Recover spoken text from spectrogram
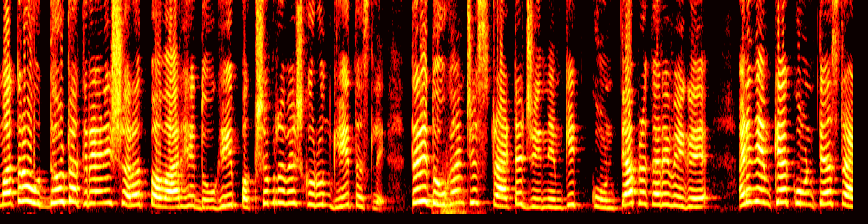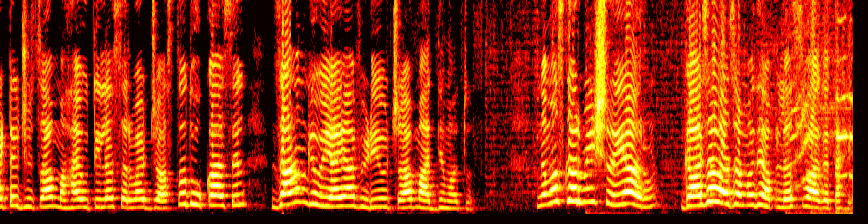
मात्र उद्धव ठाकरे आणि शरद पवार हे दोघेही पक्षप्रवेश करून घेत असले तरी दोघांची स्ट्रॅटेजी नेमकी कोणत्या प्रकारे वेगळी आहे? आणि नेमक्या कोणत्या स्ट्रॅटेजीचा महायुतीला सर्वात जास्त धोका असेल? जाणून घेऊया या व्हिडिओच्या माध्यमातून. नमस्कार मी श्रेया अरुण. गाजा वाजामध्ये आपलं स्वागत आहे.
